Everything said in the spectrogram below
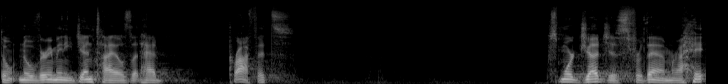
Don't know very many Gentiles that had prophets. It's more judges for them, right?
